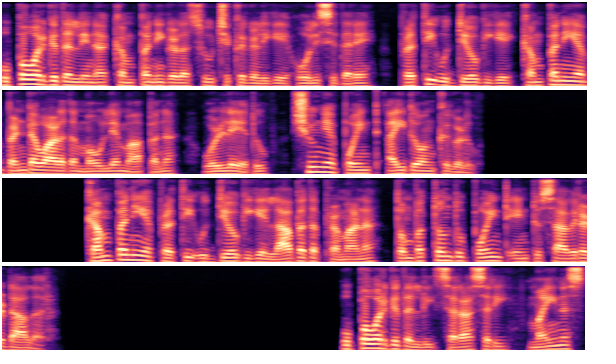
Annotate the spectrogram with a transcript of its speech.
ಉಪವರ್ಗದಲ್ಲಿನ ಕಂಪನಿಗಳ ಸೂಚಕಗಳಿಗೆ ಹೋಲಿಸಿದರೆ, ಪ್ರತಿ ಉದ್ಯೋಗಿಗೆ ಕಂಪನಿಯ ಬಂಡವಾಳದ ಮೌಲ್ಯಮಾಪನ ಒಳ್ಳೆಯದು, ಶೂನ್ಯ ಪಾಯಿಂಟ್ ಐದು ಅಂಕಗಳು. ಕಂಪನಿಯ ಪ್ರತಿ ಉದ್ಯೋಗಿಗೆ ಲಾಭದ ಪ್ರಮಾಣ ತೊಂಬತ್ತೊಂದು ಪಾಯಿಂಟ್ ಎಂಟು ಸಾವಿರ ಡಾಲರ್. ಉಪವರ್ಗದಲ್ಲಿ ಸರಾಸರಿ ಮೈನಸ್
